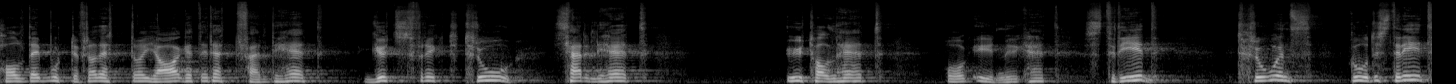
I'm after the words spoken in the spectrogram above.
hold deg borte fra dette og jag etter rettferdighet, gudsfrykt, tro, kjærlighet, utholdenhet og ydmykhet. Strid, troens gode strid.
